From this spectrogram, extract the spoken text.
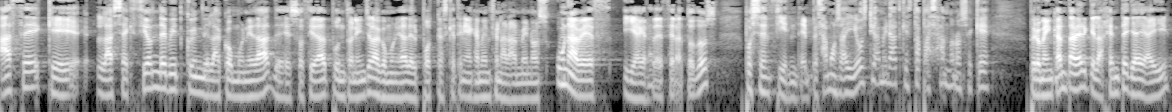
hace que la sección de Bitcoin de la comunidad de Sociedad.ninja, la comunidad del podcast que tenía que mencionar al menos una vez y agradecer a todos, pues se enciende. Empezamos ahí, hostia, mirad qué está pasando, no sé qué. Pero me encanta ver que la gente que hay ahí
